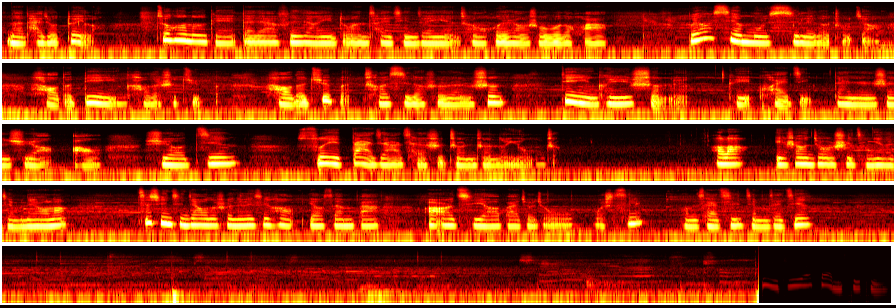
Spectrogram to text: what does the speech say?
那它就对了。最后呢，给大家分享一段蔡琴在演唱会上说过的话：不要羡慕戏里的主角，好的电影靠的是剧本，好的剧本抄袭的是人生。电影可以省略，可以快进。但人生需要熬，需要煎，所以大家才是真正的勇者。好了，以上就是今天的节目内容了。咨询请加我的手机微信号：幺三八二二七幺八九九五，我是司令，我们下期节目再见。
